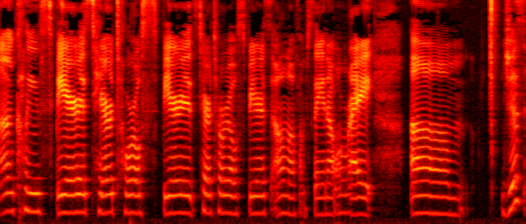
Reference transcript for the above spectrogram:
unclean spirits, territorial spirits, territorial spirits. I don't know if I'm saying that one right. Um just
